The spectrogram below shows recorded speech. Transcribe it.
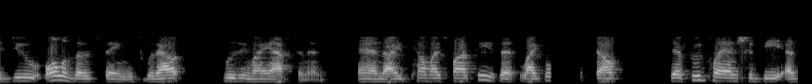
to do all of those things without losing my abstinence. And I tell my sponsees that, like myself, their food plan should be as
